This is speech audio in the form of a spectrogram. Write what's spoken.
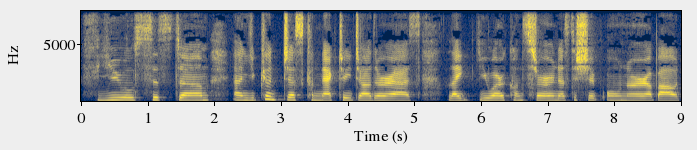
fuel system and you could just connect to each other as like you are concerned as the ship owner about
